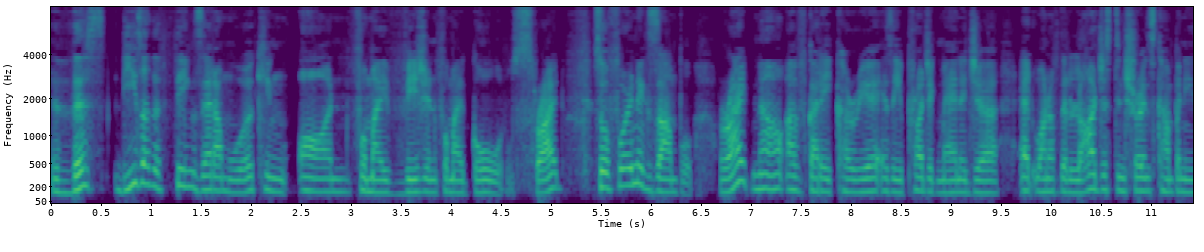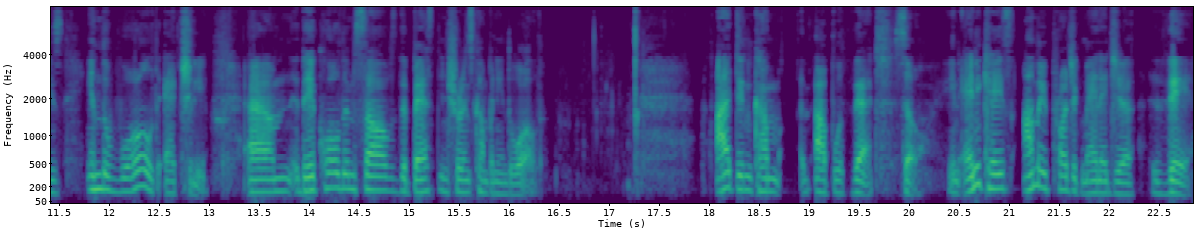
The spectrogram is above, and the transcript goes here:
this these are the things that i'm working on for my vision for my goals right? So for an example right now i've got a career as a project manager at one of the largest insurance companies in the world actually. Um, they call themselves the best insurance company in the world. I didn't come up with that. So in any case, I'm a project manager there.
